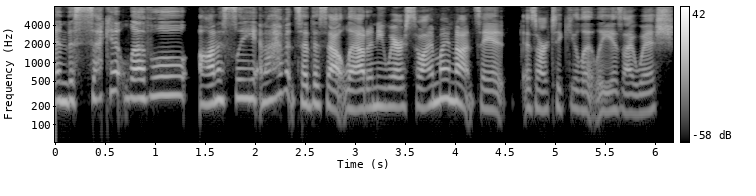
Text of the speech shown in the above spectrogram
And the second level, honestly, and I haven't said this out loud anywhere, so I might not say it as articulately as I wish.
